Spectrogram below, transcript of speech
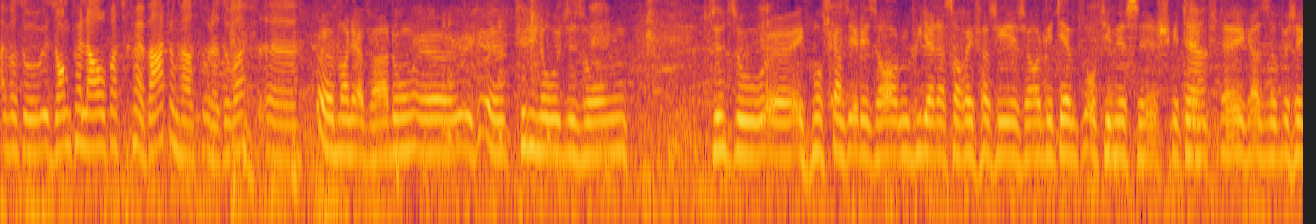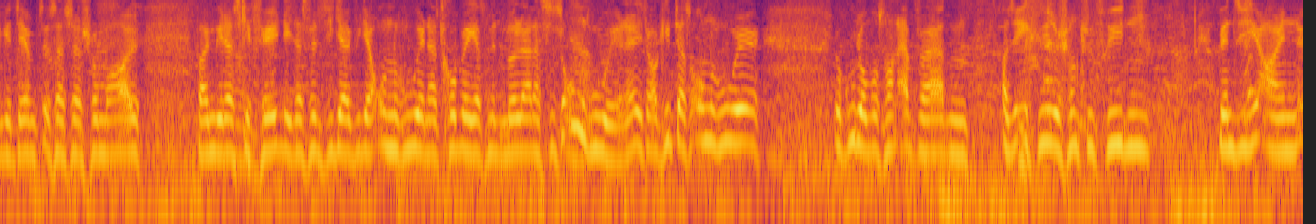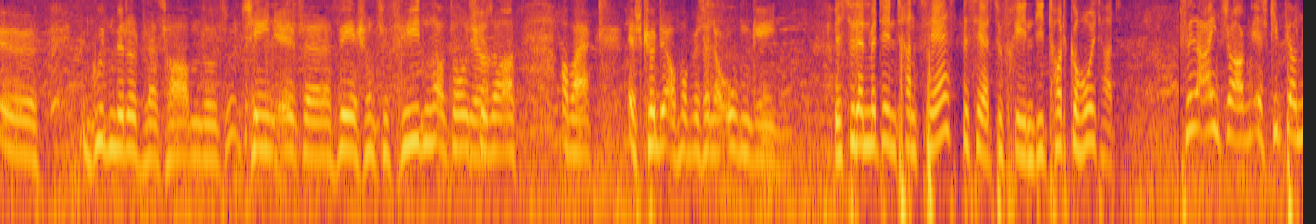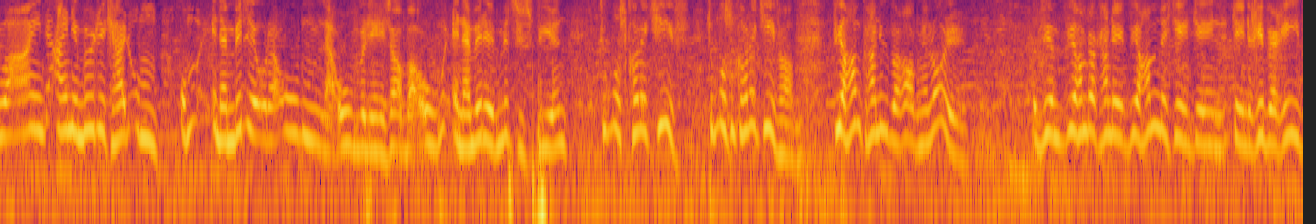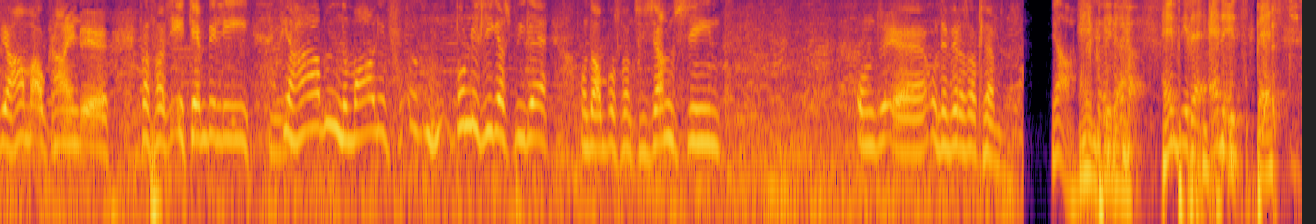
Einfach so Saisonverlauf, was du für Erwartungen hast oder sowas? Äh, meine Erwartungen äh, äh, für die neue Saison sind so, äh, ich muss ganz ehrlich sagen, wieder, das sage ich fast jedes Jahr, gedämpft optimistisch. Gedämpft, ja. ne? also ein bisschen gedämpft ist das ja schon mal, weil mir das gefällt nicht. Das wird wieder, wieder Unruhe in der Truppe jetzt mit Müller, das ist Unruhe. Ne? Da gibt das Unruhe. Ja gut, da muss man abwarten. Also ich wäre schon zufrieden, wenn sie einen, äh, einen guten Mittelplatz haben, so 10, 11, da wäre ich schon zufrieden, auf Deutsch ja. gesagt. Aber es könnte auch mal bisschen nach oben gehen. Bist du denn mit den Transfers bisher zufrieden, die Todd geholt hat? Ich will eins sagen, es gibt ja nur ein, eine Möglichkeit, um, um in der Mitte oder oben, na oben will ich nicht sagen, aber oben in der Mitte mitzuspielen. Du musst Kollektiv, du musst ein Kollektiv haben. Wir haben keine überragenden Leute. Wir, wir, haben ja keine, wir haben nicht den, den, den Ribéry, wir haben auch keinen, äh, was weiß ich, Dembele. Wir haben normale Bundesligaspieler und da muss man zusammenstehen und, äh, und dann wird das auch klappen. Ja, Helmpeter. Helmpeter at its best.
